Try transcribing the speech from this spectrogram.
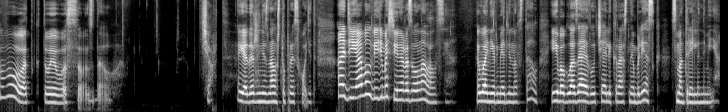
вот, кто его создал. Черт, я даже не знал, что происходит. А дьявол, видимо, сильно разволновался. Ванир медленно встал, и его глаза излучали красный блеск, смотрели на меня.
